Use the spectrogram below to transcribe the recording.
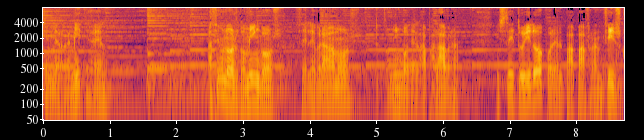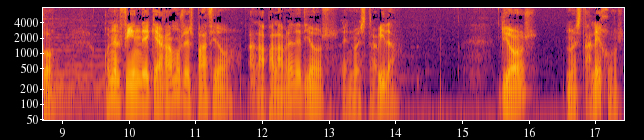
que me remite a Él. Hace unos domingos celebrábamos el Domingo de la Palabra, instituido por el Papa Francisco, con el fin de que hagamos espacio a la palabra de Dios en nuestra vida. Dios no está lejos.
